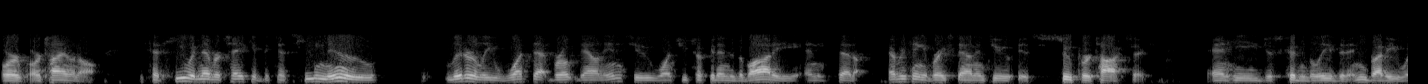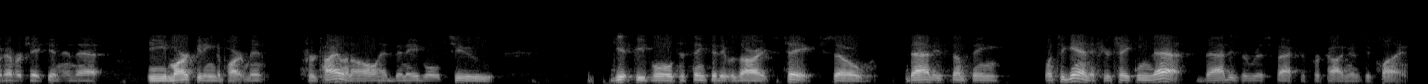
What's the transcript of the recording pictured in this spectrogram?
or, or Tylenol. He said he would never take it because he knew literally what that broke down into once you took it into the body, and he said everything it breaks down into is super toxic and he just couldn't believe that anybody would ever take it, and that the marketing department for Tylenol had been able to get people to think that it was all right to take. So that is something. Once again, if you're taking that, that is a risk factor for cognitive decline.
